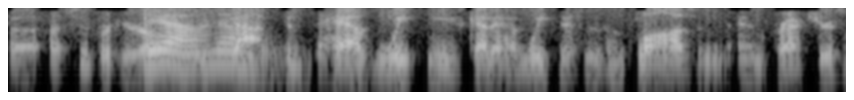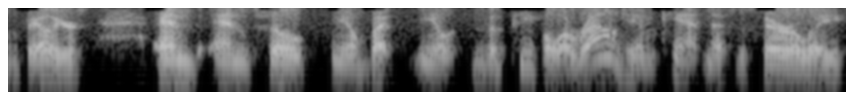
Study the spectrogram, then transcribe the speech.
a, a superhero. Yeah, he's no. got to have weak. He's got to have weaknesses and flaws and, and fractures and failures, and and so you know, but you know, the people around him can't necessarily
